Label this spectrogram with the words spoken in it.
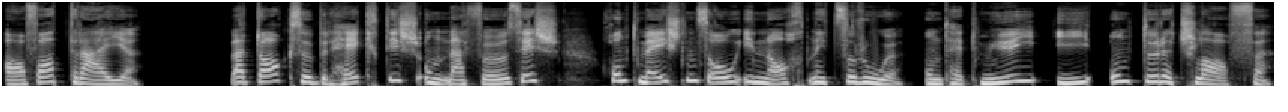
anfängt zu drehen? Wer tagsüber hektisch und nervös ist, kommt meistens auch in der Nacht nicht zur Ruhe und hat Mühe, ein- und durchzuschlafen.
